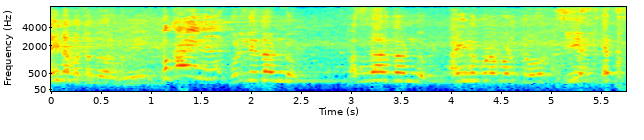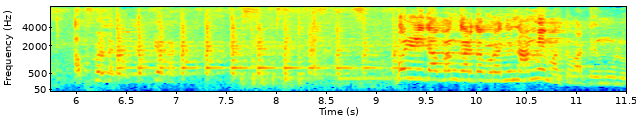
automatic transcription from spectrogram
ಐನ ಮತ್ತೊಂದು ವರ್ಗು ನೀ ಬುಕಾಯಿನ ಒಳ್ಳಿದಂಡು ಬಂಗಾರದಂಡು ಐನು ಪುರ ಪಡೆದು ಈ ಅಪ್ಪೆಲ್ಲ ಬಳ್ಳಿದ ಬಂಗಾರದ ಪುರ ನಿನ್ನ ಅಮ್ಮೆ ಮಂತ ಮಾಡ್ತೇವೆ ಮೂಲು.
